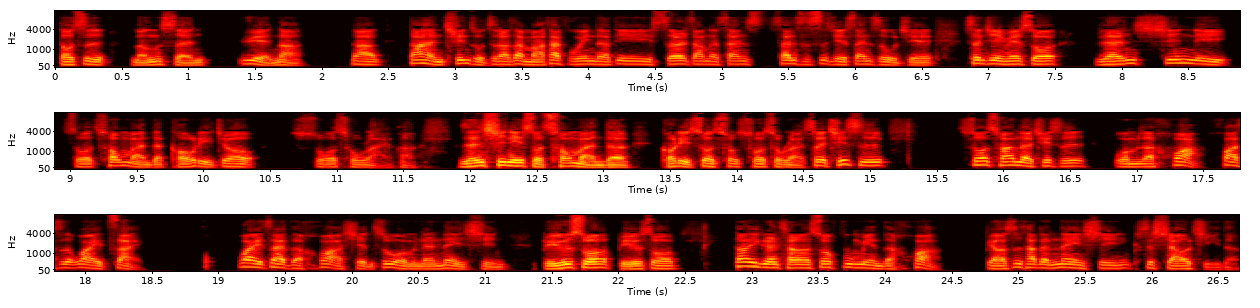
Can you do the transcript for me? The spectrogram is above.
都是蒙神悦纳。那大家很清楚知道，在马太福音的第十二章的三三十四节、三十五节，圣经里面说，人心里所充满的，口里就说出来哈，人心里所充满的，口里说说说出来。所以其实说穿了，其实我们的话，话是外在，外在的话显出我们的内心。比如说，比如说，当一个人常常说负面的话，表示他的内心是消极的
